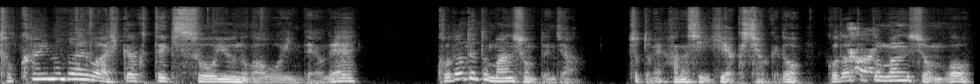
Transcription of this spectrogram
都会の場合は比較的そういうのが多いんだよね。戸建てとマンションってじゃあ、ちょっとね、話飛躍しちゃうけど、戸建てとマンションを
